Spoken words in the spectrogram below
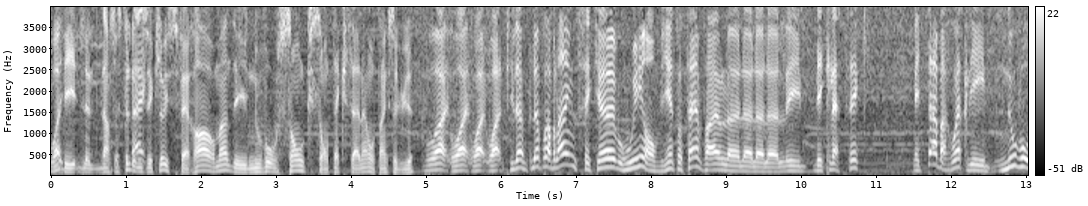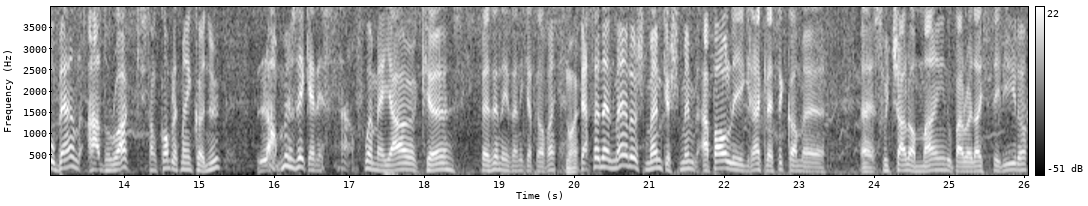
Ouais. Les- le- dans ce style de musique-là, il se fait rarement des nouveaux sons qui sont excellents autant que celui-là. Ouais, ouais, ouais, ouais. Puis le, le problème, c'est que oui, on vient tout le temps vers le- le- le- le- les, les classiques. Mais tabarouette, les nouveaux bands hard rock qui sont complètement inconnus leur musique, elle est 100 fois meilleure que ce qui se faisait dans les années 80. Ouais. Personnellement, là, je suis même que je suis même, à part les grands classiques comme euh, euh, Sweet Child of Mine ou Paradise City, là,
